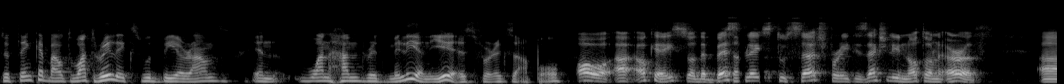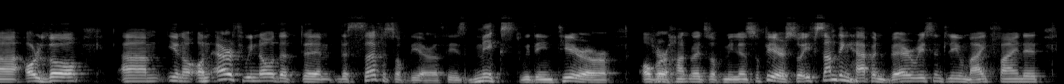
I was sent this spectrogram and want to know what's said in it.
to think about what relics would be around in 100 million years, for example. Oh, uh, okay. So the best so, place to search for it is actually not on Earth, uh, although. Um, you know, on Earth, we know that um, the surface of the Earth is mixed with the interior over sure. hundreds of millions of years. So if something happened very recently, you might find it.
